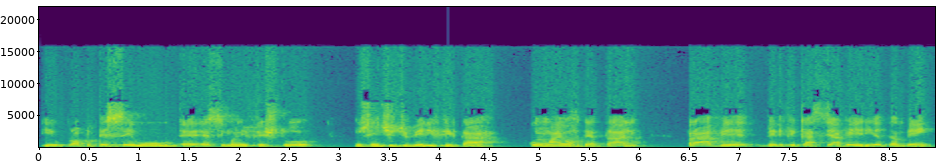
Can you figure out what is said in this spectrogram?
e o próprio PCU é, é, se manifestou no sentido de verificar com maior detalhe para ver, verificar se haveria também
